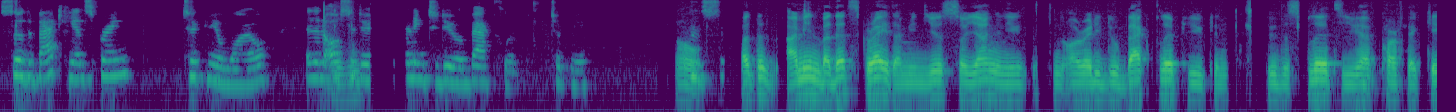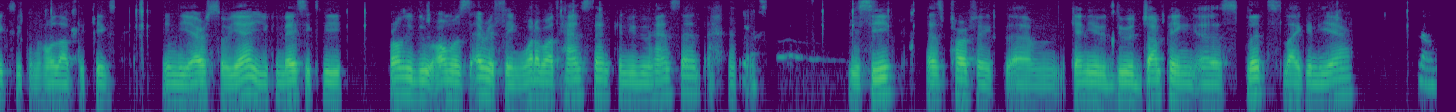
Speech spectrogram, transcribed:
So the back handspring took me a while, and then also Mhm. doing learning to do a backflip took me. Oh, but that, I mean, but that's great. I mean, you're so young and you can already do backflip. You can do the split. You have perfect kicks. You can hold up the kicks in the air. So yeah, you can basically probably do almost everything. What about handstand? Can you do handstand? Yes. You see, that's perfect. Um, can you do a jumping uh, split like in the air? No.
